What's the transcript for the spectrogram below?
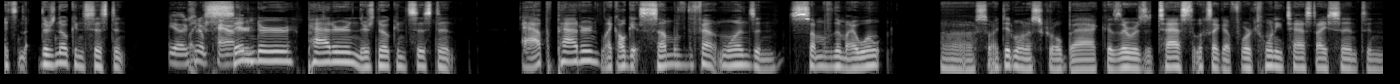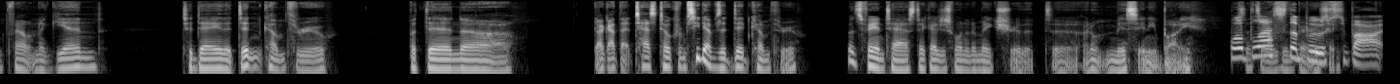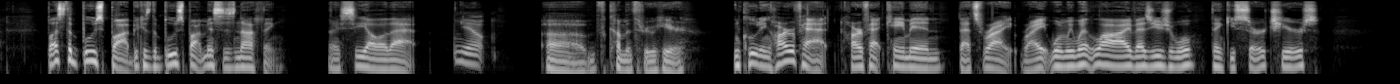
it's n- there's no consistent Yeah, there's like no pattern. sender pattern. There's no consistent app pattern. Like I'll get some of the fountain ones and some of them I won't. Uh, so I did want to scroll back because there was a test. It looks like a 420 test I sent in Fountain again today that didn't come through. But then uh, I got that test token from SeeDubs that did come through. That's fantastic. I just wanted to make sure that uh, I don't miss anybody. well, So bless the boost bot. Bless the boost bot because the boost bot misses nothing. I see all of that Yep. uh, coming through here, including Harvhat. Harvhat came in. That's right, right when we went live as usual. Thank you, sir. Cheers.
